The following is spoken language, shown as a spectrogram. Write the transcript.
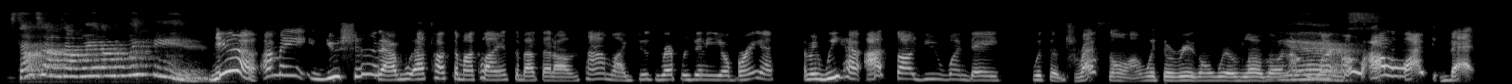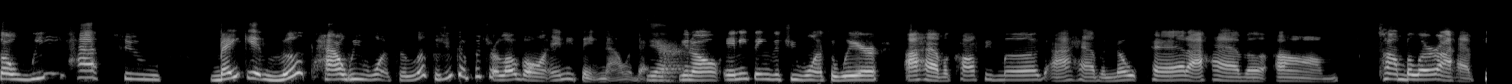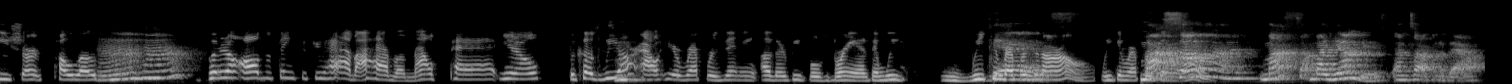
Sometimes I wear it on the weekend. Yeah, I mean, you should. I, I talk to my clients about that all the time, like just representing your brand. I mean, we have, I saw you one day with a dress on with the Rig on Wheels logo, and I was like, oh, I like that. So we have to make it look how we want to look because you can put your logo on anything nowadays. Yeah. You know, anything that you want to wear. I have a coffee mug, I have a notepad, I have a um tumbler, I have t-shirts, polos Mm-hmm. put it on all the things that you have. I have a mouse pad, you know, because we are Mhm. out here representing other people's brands and we we can represent our own. We can represent My our son, my son, my youngest, I'm talking about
